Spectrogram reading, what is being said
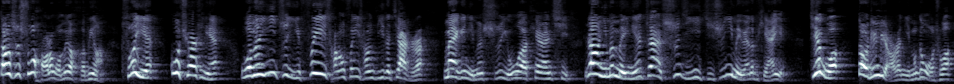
当时说好了我们要合并啊，所以过去二十年我们一直以非常非常低的价格卖给你们石油啊、天然气，让你们每年占十几亿、几十亿美元的便宜。结果到临了了，你们跟我说，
